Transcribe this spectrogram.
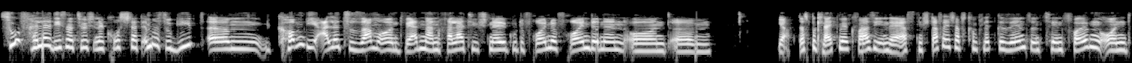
Zufälle, die es natürlich in der Großstadt immer so gibt, ähm, kommen die alle zusammen und werden dann relativ schnell gute Freunde, Freundinnen und ähm, ja, das begleiten wir quasi in der ersten Staffel. Ich habe es komplett gesehen, es sind zehn Folgen und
